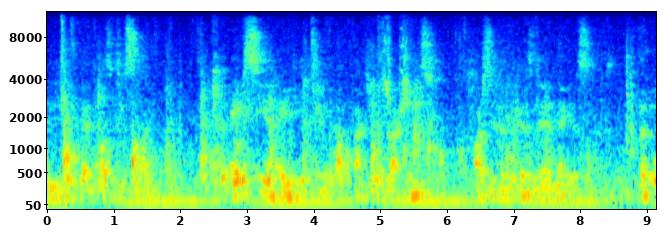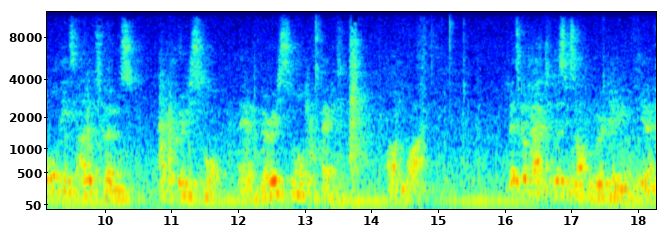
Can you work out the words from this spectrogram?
indicates their positive sign. The AC and AD, two factor interactions, are significant and they have negative signs. But all these other terms are pretty small. They have very small effect on Y. Let's go back to this example we're dealing with here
